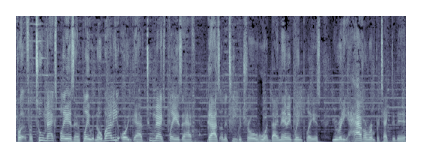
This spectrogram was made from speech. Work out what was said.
for, for two max players and play with nobody, or you can have two max players that have guys under team control who are dynamic wing players. You already have a rim protector there.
